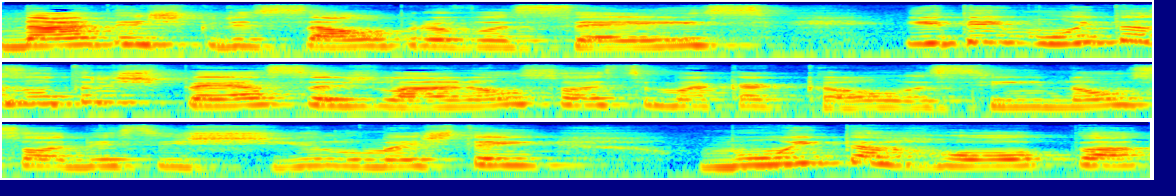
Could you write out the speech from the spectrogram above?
na descrição para vocês. E tem muitas outras peças lá, não só esse macacão, assim, não só desse estilo, mas tem muita roupa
